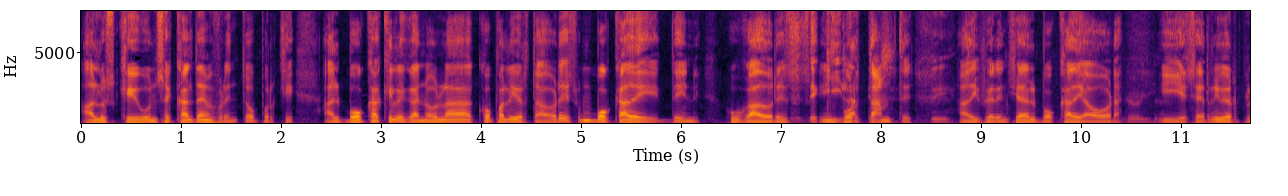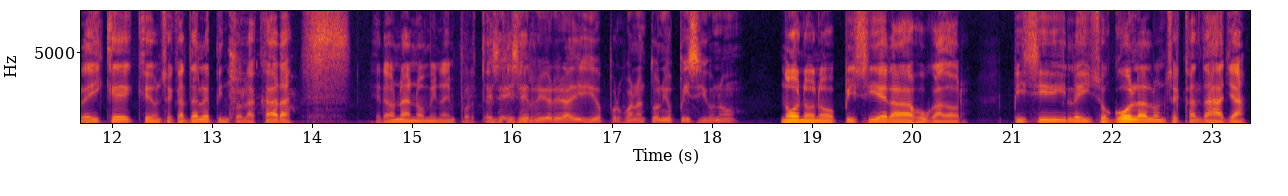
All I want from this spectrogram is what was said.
a los que Once Caldas enfrentó, porque al Boca que le ganó la Copa Libertadores, un Boca de, de jugadores De importantes, sí. a diferencia del Boca de ahora. Y ese River Plate que, que Once Caldas le pintó la cara. Era una nómina importante. Ese, ese River era dirigido por Juan Antonio Pizzi, ¿o no? No, no, no. Pizzi era jugador. Pizzi le hizo gol al Once Caldas allá.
